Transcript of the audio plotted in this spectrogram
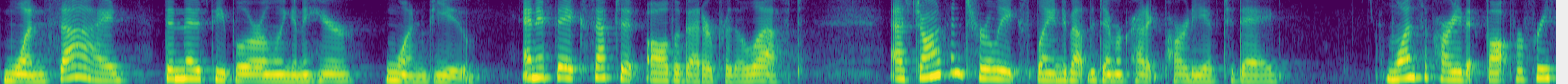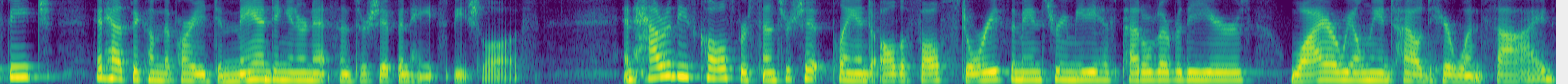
one side, then those people are only going to hear one view and if they accept it, all the better for the left. As Jonathan Turley explained about the Democratic Party of today, once a party that fought for free speech, it has become the party demanding internet censorship and hate speech laws. And how do these calls for censorship play into all the false stories the mainstream media has peddled over the years? Why are we only entitled to hear one side?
